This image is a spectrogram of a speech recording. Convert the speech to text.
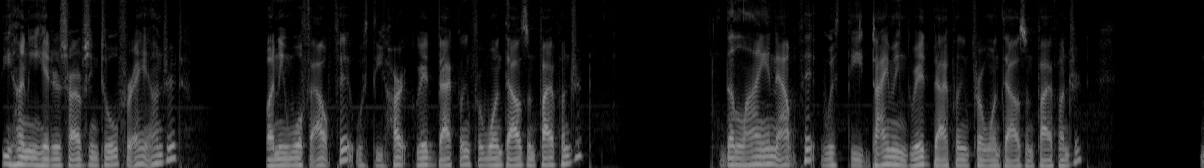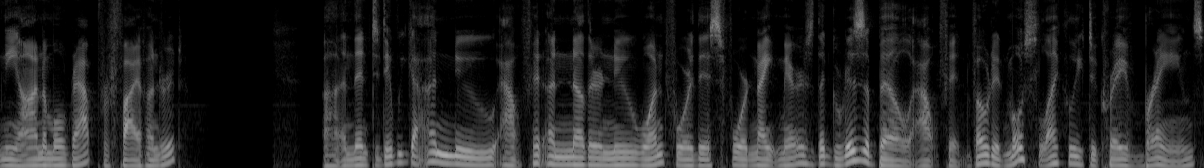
The Honey Hitters harvesting tool for 800. Bunny Wolf outfit with the Heart Grid backbling for 1500. The Lion outfit with the Diamond Grid backbling for 1500. Neonimal wrap for 500 uh, and then today we got a new outfit, another new one for this for Nightmares. The Grizabelle outfit, voted most likely to crave brains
